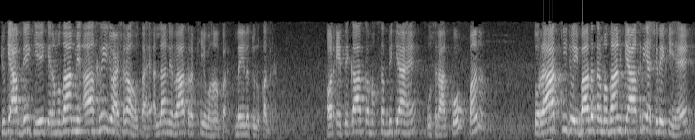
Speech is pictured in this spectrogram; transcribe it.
क्योंकि आप देखिए कि रमज़ान में आखिरी जो अशरा होता है, अल्लाह ने रात रखी है वहाँ पर, लैलतुल कद्र। और एहतिकाफ का मकसद भी क्या है? उस रात को पाना। तो रात की जो इबादत रमज़ान के आखिरी अशरे की है,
